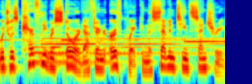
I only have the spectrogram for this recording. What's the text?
which was carefully restored after an earthquake in the 17th century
